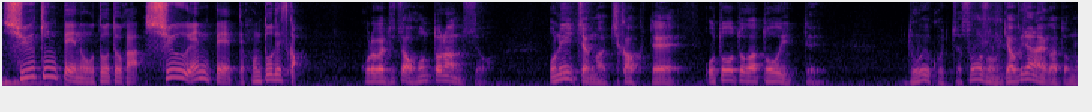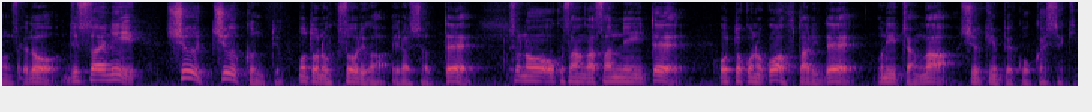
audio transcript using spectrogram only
習近平の弟が習遠平って本当ですか？これが実は本当なんですよ。お兄ちゃんが近くて弟が遠いってどういうこっちゃ？そもそも逆じゃないかと思うんですけど実際に習中君っていう元の副総理がいらっしゃってそのお子さんが3人いて男の子は2人でお兄ちゃんが習近平国家主席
